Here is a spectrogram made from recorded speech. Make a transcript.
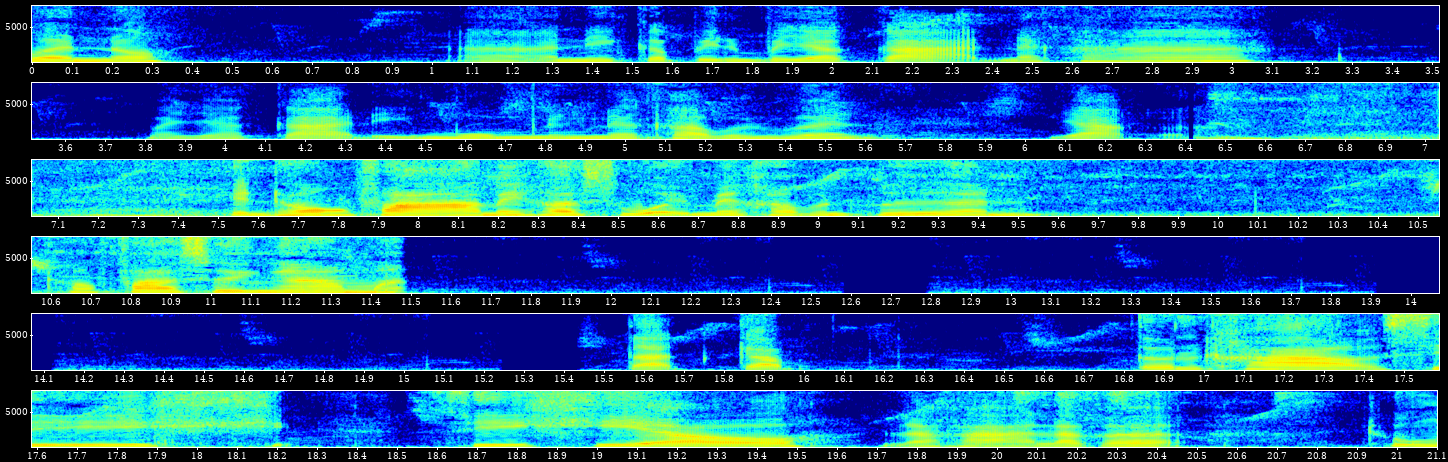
พื่อนๆเนาะอ่าอันนี้ก็เป็นบรรยากาศนะคะ บรรยากาศอีกมุมหนึ่งนะคะเพื่อนๆอยากเห็นท้องฟ้าไหมคะสวยไหมคะเพื่อนๆท้องฟ้าสวยงามมาก ตัดกับ ต้นข้าวสีสีเขียวนะคะ แล้วก็ทุ่ง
